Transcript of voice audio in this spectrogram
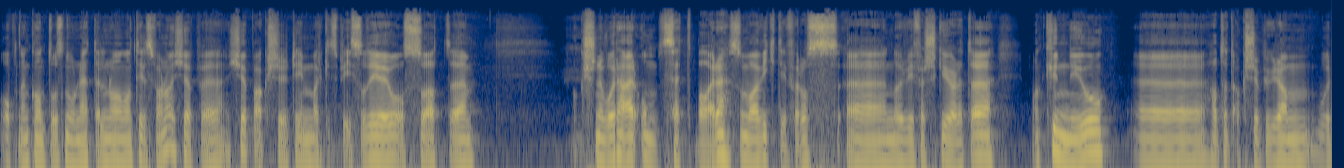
åpne en konto hos Nordnett eller noe annet tilsvarende og kjøpe, kjøpe aksjer til markedspris. Og Det gjør jo også at eh, aksjene våre er omsettbare, som var viktig for oss eh, når vi først skulle gjøre dette. Man kunne jo eh, hatt et aksjeprogram hvor,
